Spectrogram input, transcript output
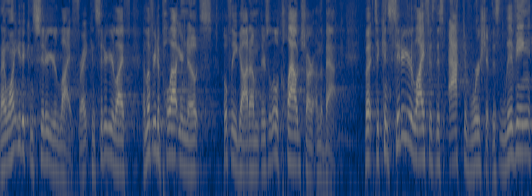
And I want you to consider your life, right? Consider your life. I'd love for you to pull out your notes. Hopefully you got them. There's a little cloud chart on the back. But to consider your life as this act of worship, this living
